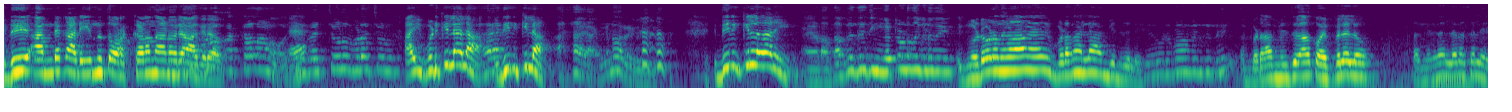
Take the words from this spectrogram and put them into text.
ഇത് എന്റെ കടയിൽ നിന്ന് തുറക്കണം എന്നാണ് ഒരു ആഗ്രഹം. ആ ഇവിടക്കില്ലല്ല. ഇത് എനിക്കില്ല. ഇത് ഇത് ഇങ്ങോട്ട് ഇവിടെ നിങ്ങളാ ഇവിടെ നല്ല ആംബിയൻസ് അല്ലേ? ഇവിടെ ആംബിയൻസ് ആ കുഴപ്പമില്ലല്ലോ. സംഗതി നല്ല രസല്ലേ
